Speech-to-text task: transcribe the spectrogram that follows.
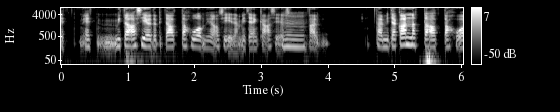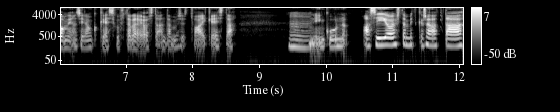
et, et mitä asioita pitää ottaa huomioon siinä, miten asioista, Mm. tai, tai mitä kannattaa ottaa huomioon silloin, kun keskustelee jostain tämmöisistä vaikeista kuin, mm. niin kuin, asioista, mitkä saattaa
